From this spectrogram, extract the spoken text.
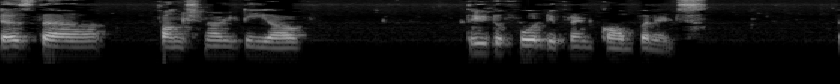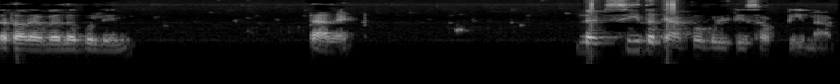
does the functionality of three to four different components that are available in Talend let's see the capabilities of tmap.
